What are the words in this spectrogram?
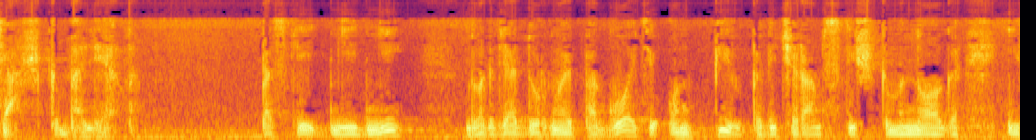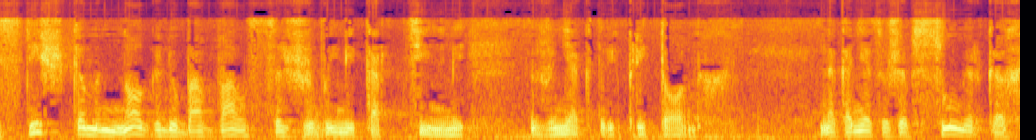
тяжко болела. Последние дни, благодаря дурной погоде, он пил по вечерам слишком много и слишком много любовался живыми картинами в некоторых притонах. Наконец, уже в сумерках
